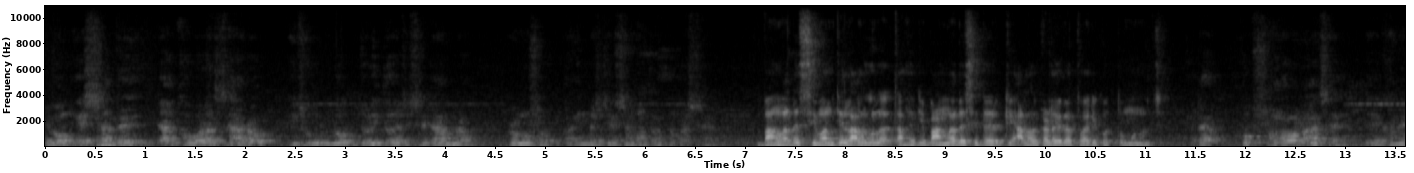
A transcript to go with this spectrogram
এবং এর সাথে যা খবর আসছে আরও কিছু লোক জড়িত আছে সেটা আমরা ক্রমশ ইনভেস্টিগেশন মাধ্যমে প্রকাশ চাই বাংলাদেশ সীমান্তে লালগোলা তাহলে কি বাংলাদেশিদের কি আধার কার্ড এরা তৈরি করতো মনে হচ্ছে? এটা খুব সম্ভাবনা আছে যে এখানে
